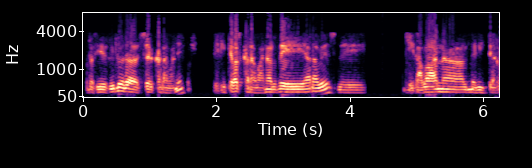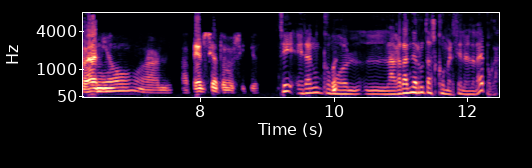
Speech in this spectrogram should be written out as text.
por así decirlo, era ser caravaneros. Es decir, que las caravanas de árabes de, llegaban al Mediterráneo, al- a Persia, a todos los sitios. Sí, eran como l- las grandes rutas comerciales de la época.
